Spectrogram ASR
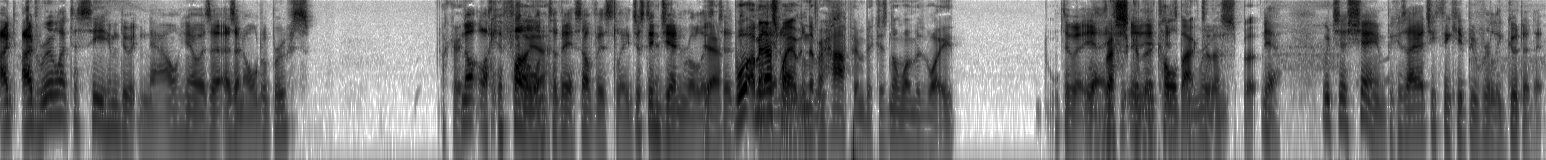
I'd I'd really like to see him do it now. You know, as a as an older Bruce. Okay. Not like a follow oh, yeah. on to this, obviously, just in general. Yeah. well, I mean, that's why it would never Bruce. happen because no one would want to do it. Yeah, risk it, the callback to this, but yeah, which is a shame because I actually think he'd be really good at it.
